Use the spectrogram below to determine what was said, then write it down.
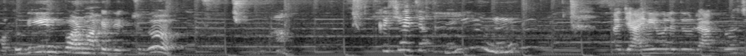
কতদিন পর মাকে দেখছ গো? খুশি হয়েছো? যাইনি বলে তুমি রাগ করেছ?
